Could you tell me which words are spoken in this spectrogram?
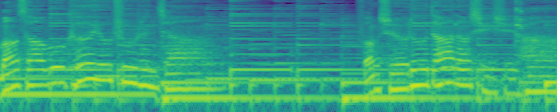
茅草屋可有住人家？放学路打闹嘻嘻哈。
